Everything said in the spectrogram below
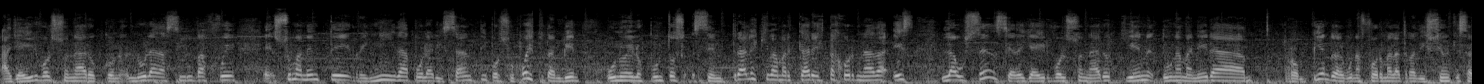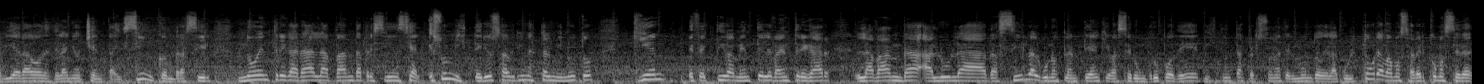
a Jair Bolsonaro con Lula da Silva fue eh, sumamente reñida, polarizante y por supuesto también uno de los puntos centrales que va a marcar esta jornada es la ausencia de Jair Bolsonaro, quien de una manera rompiendo de alguna forma la tradición que se había dado desde el año 85 en Brasil, no entregará la banda presidencial. Es un misterio, Sabrina, hasta el minuto, quién efectivamente le va a entregar la banda a Lula da Silva. Algunos plantean que va a ser un grupo de distintas personas del mundo de la cultura. Vamos a ver cómo se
